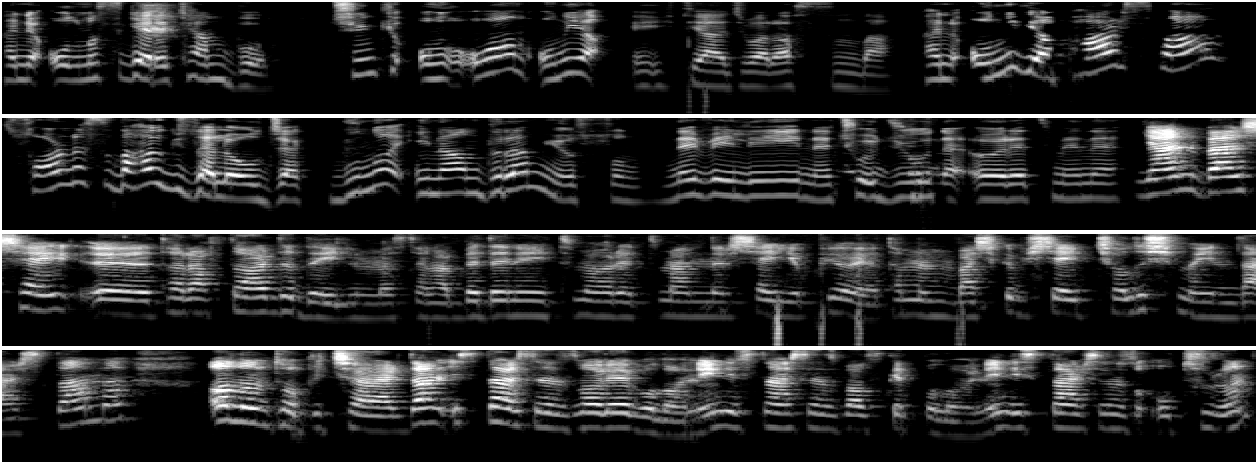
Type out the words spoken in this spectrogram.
Hani olması gereken bu. Çünkü o, o an onu yapmaya ihtiyacı var aslında. Hani onu yaparsa sonrası daha güzel olacak. Buna inandıramıyorsun. Ne veliyi, ne çocuğu, ne öğretmeni. Yani ben şey e, taraftar da değilim mesela. Beden eğitimi öğretmenleri şey yapıyor ya. Tamam başka bir şey çalışmayın derste ama alın top içeriden. İsterseniz voleybol oynayın, isterseniz basketbol oynayın, isterseniz oturun.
